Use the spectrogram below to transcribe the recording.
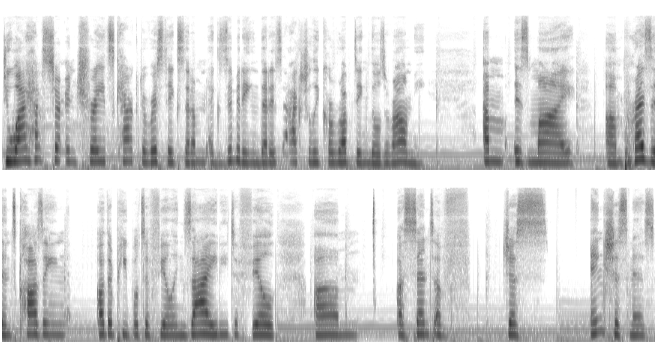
Do I have certain traits, characteristics that I'm exhibiting that is actually corrupting those around me? Um, is my um, presence causing other people to feel anxiety, to feel um, a sense of just anxiousness?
